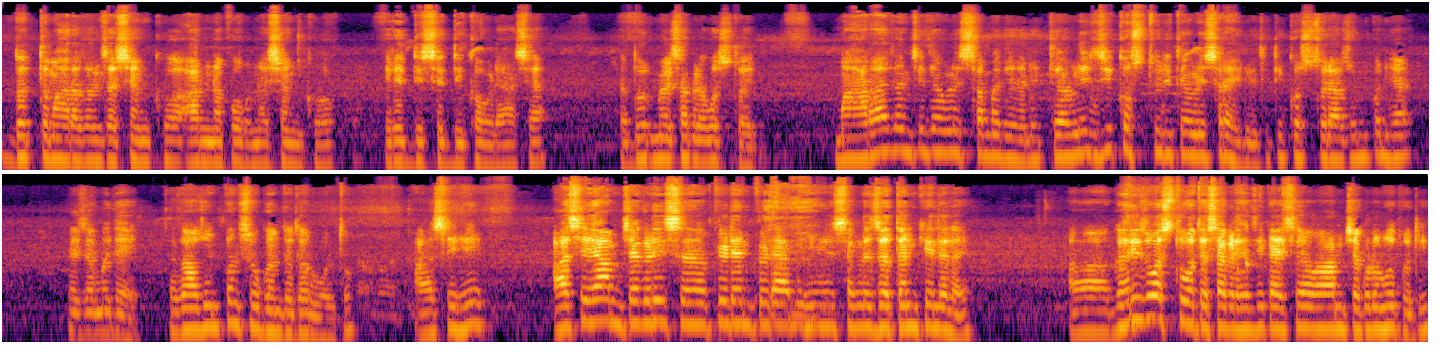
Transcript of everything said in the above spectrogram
दत्त महाराजांचा शंख अन्नपूर्णा शंख रिद्धिसिद्धी कवड्या अशा दुर्मिळ सगळ्या वस्तू आहेत. महाराजांची ज्यावेळेस समाधी झाली त्यावेळेस जी कस्तुरी त्यावेळेस राहिली होती ती कस्तुरी अजून पण ह्या ह्याच्यामध्ये आहे. त्याचा अजून पण सुगंध दरवळतो. असे हे असे हे आमच्याकडे स- पिढ्यानपिढ्या आम्ही हे सगळं जतन केलेलं आहे. घरीच वस्तू होत्या सगळ्यांची काही सेवा आमच्याकडून होत होती.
